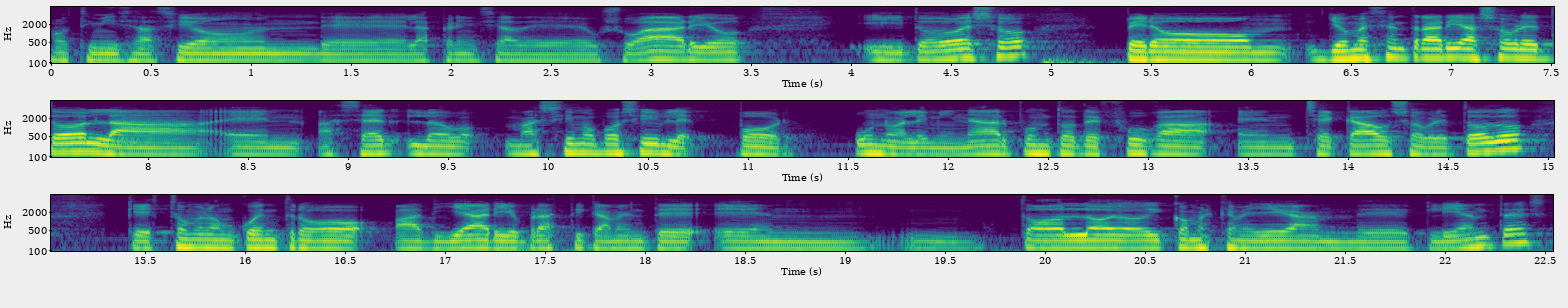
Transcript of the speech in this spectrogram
optimización de la experiencia de usuario y todo eso. Pero yo me centraría sobre todo en, en hacer lo máximo posible por, uno, eliminar puntos de fuga en checkout sobre todo, que esto me lo encuentro a diario prácticamente en todos los e-commerce que me llegan de clientes.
